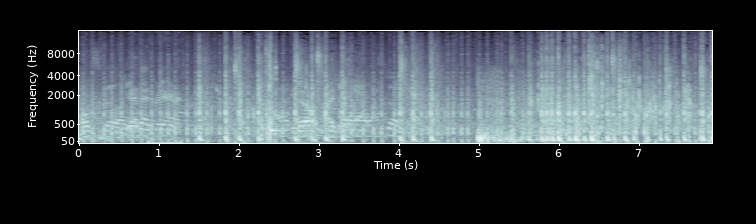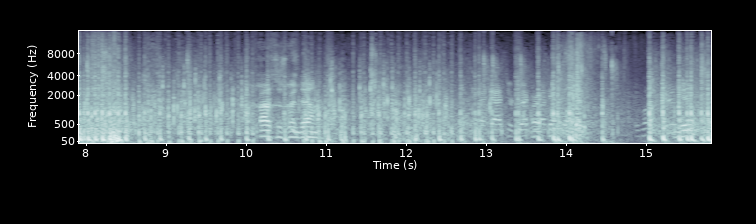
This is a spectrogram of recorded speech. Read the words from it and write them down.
Hold still. I Yeah, got that's right. Uh, you don't. I don't. Hold still. Fast just went down. I got your direct Alright, weapon. Everyone's good? You.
